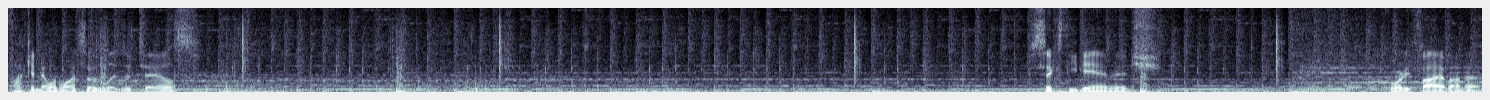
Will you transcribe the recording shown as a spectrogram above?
Fucking. No one wants those lizard tails. Sixty damage. Forty-five on a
